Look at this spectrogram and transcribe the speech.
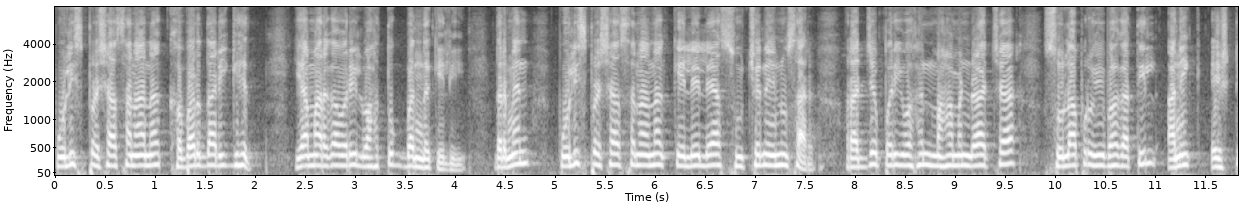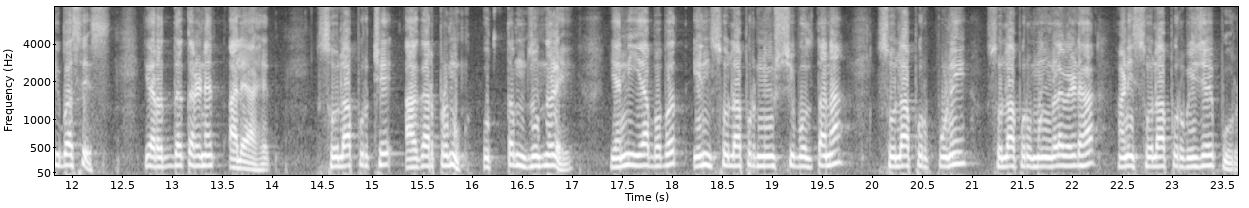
पोलीस प्रशासनानं खबरदारी घेत या मार्गावरील वाहतूक बंद केली. दरम्यान पोलीस प्रशासनानं केलेल्या सूचनेनुसार राज्य परिवहन महामंडळाच्या सोलापूर विभागातील अनेक एस टी बसेस या रद्द करण्यात आल्या आहेत. सोलापूरचे आगार प्रमुख उत्तम जुंदळे यांनी याबाबत इन सोलापूर न्यूजशी बोलताना सोलापूर पुणे सोलापूर मंगळवेढा आणि सोलापूर विजयपूर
